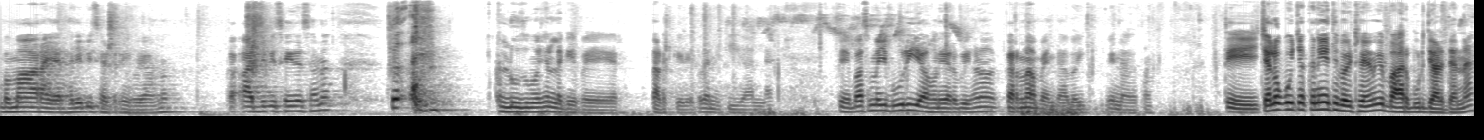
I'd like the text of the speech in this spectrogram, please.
ਬਿਮਾਰ ਆ ਯਾਰ, ਹਜੇ ਵੀ ਸੈੱਟ ਨਹੀਂ ਹੋਇਆ, ਹਨਾ। ਕ- ਅੱਜ ਵੀ ਸਹੀ ਦੱਸਾਂ ਨਾ ਲੂਜ਼ ਮੋਸ਼ਨ ਲੱਗੇ ਪਏ ਯਾਰ, ਤੜਕੇ ਦੇ, ਪਤਾ ਨਹੀਂ ਕੀ ਗੱਲ ਹੈ ਤੇ ਬਸ ਮਜਬੂਰੀ ਆ ਹੁਣ ਯਾਰ ਵੀ, ਹਨਾ, ਕਰਨਾ ਪੈਂਦਾ ਬਈ, ਇੰਨਾ ਕੁ ਤਾਂ। ਤੇ ਚਲੋ ਕੋਈ ਚੱਕਰ ਨਹੀਂ, ਇੱਥੇ ਬੈਠੇ ਰਹਿਣਗੇ ਬਾਰ-ਬੂਰ ਜੜ ਜਾਣਾ।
